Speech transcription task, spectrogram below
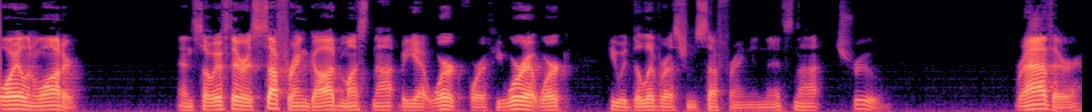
oil and water. And so if there is suffering, God must not be at work, for if he were at work, he would deliver us from suffering. And that's not true. Rather,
